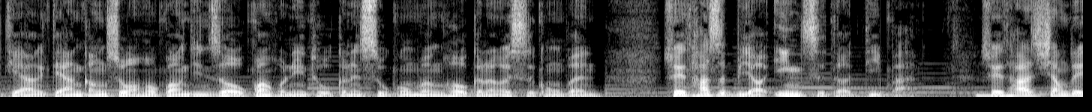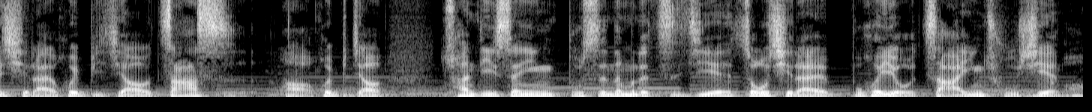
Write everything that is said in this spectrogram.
铁岸铁岸钢丝网或钢筋之后灌混凝土，可能十五公分厚，可能二十公分，所以它是比较硬质的地板，嗯所以它相对起来会比较扎实，哈、会比较传递声音不是那么的直接，走起来不会有杂音出现。哦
